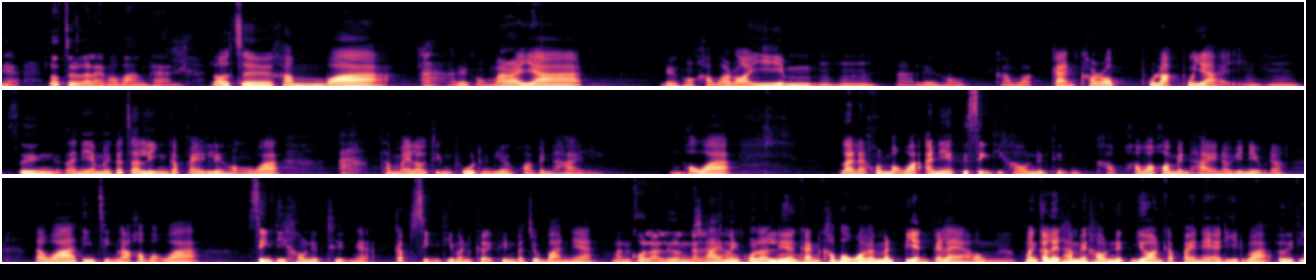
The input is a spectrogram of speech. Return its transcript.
เนี่ย เราเจออะไรมาบ้างแพนเราเจอคำว่าอะเรื่องของมารยาทเรื่องของคำว่ารอยยิ้มอือฮึอะเรื่องของคำว่าการเคารพผู้หลักผู้ใหญ่อือฮึซึ่งอันเนี้ยมันก็จะลิงก์กลับไปเรื่องของว่าอะทำไมเราถึงพูดถึงเรื่องความเป็นไทย เพราะว่าหลาย ๆ คนบอกว่าอันเนี้ยคือสิ่งที่เขานึกถึงคำว่าความเป็นไทยเนาะพี่นิวเนาะแต่ว่าจริง ๆ แล้วเขาบอกว่า สิ่งที่เขานึกถึงอะกับสิ่งที่มันเกิดขึ้นปัจจุบันเนี้ยมันคนละเรื่องกันแล้วใช่มันคนละเรื่องกันเขาบอกว่ามันมันเปลี่ยนไปแล้ว มันก็เลยทำให้เขานึกย้อนกลับไปในอดีตว่าเออจ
